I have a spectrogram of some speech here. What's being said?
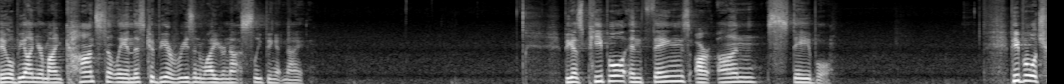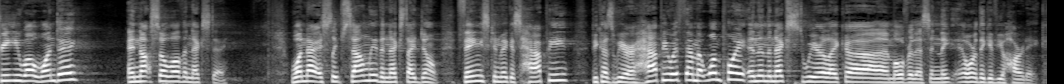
they will be on your mind constantly, and this could be a reason why you're not sleeping at night. Because people and things are unstable. People will treat you well one day and not so well the next day. One night I sleep soundly, the next I don't. Things can make us happy because we are happy with them at one point, and then the next we are like, uh, I'm over this, and they, or they give you heartache.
